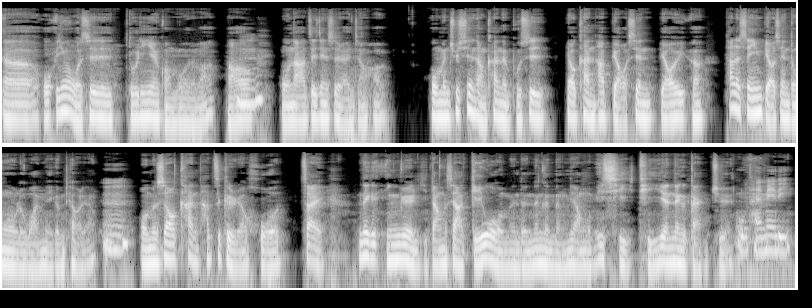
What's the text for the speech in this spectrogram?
呃，我因为我是独立音乐广播的嘛，然后我拿这件事来讲好了。我们去现场看的不是要看他表现表演，呃，他的声音表现多么的完美跟漂亮，嗯，我们是要看他这个人活在那个音乐里当下给我们的那个能量，我们一起体验那个感觉，舞台魅力，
